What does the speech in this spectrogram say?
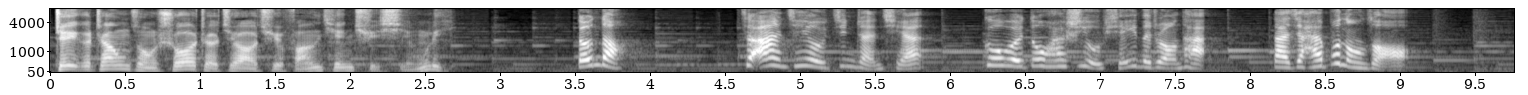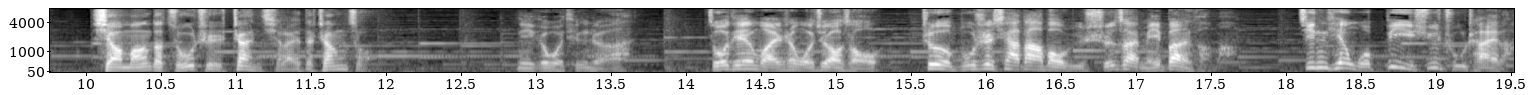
这个张总说着就要去房间取行李。等等，在案情有进展前，各位都还是有嫌疑的状态，大家还不能走。小芒的阻止站起来的张总，你给我听着啊！昨天晚上我就要走，这不是下大暴雨，实在没办法吗？今天我必须出差了，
